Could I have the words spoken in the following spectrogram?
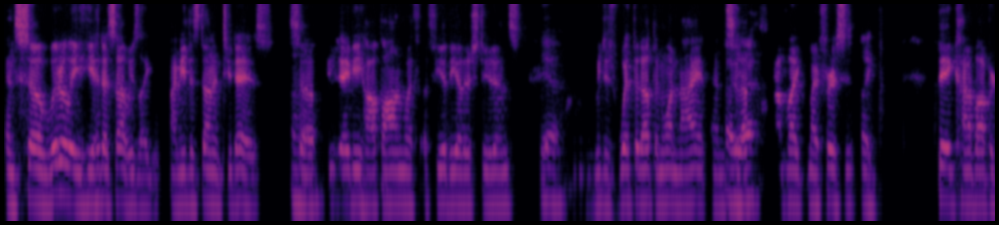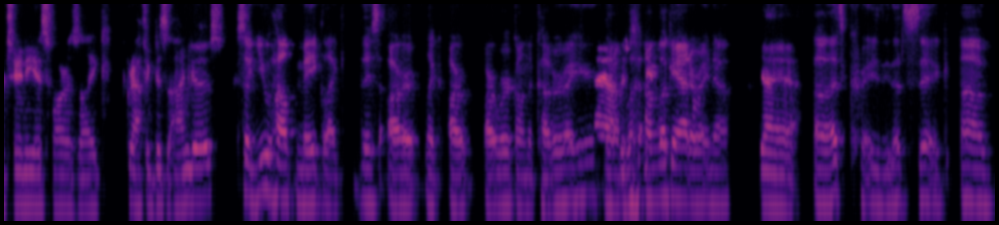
And so literally, he hit us up. He's like, "I need this done in two days." Uh-huh. So JB hop on with a few of the other students. Yeah. We just whip it up in one night, and Oh so yeah. that's kind of like my first like big kind of opportunity as far as like graphic design goes. So you helped make like this art, like art artwork on the cover right here. Yeah, I'm, loo- sure. I'm looking at it right now. Yeah, yeah, yeah. Oh, that's crazy. That's sick. Um,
